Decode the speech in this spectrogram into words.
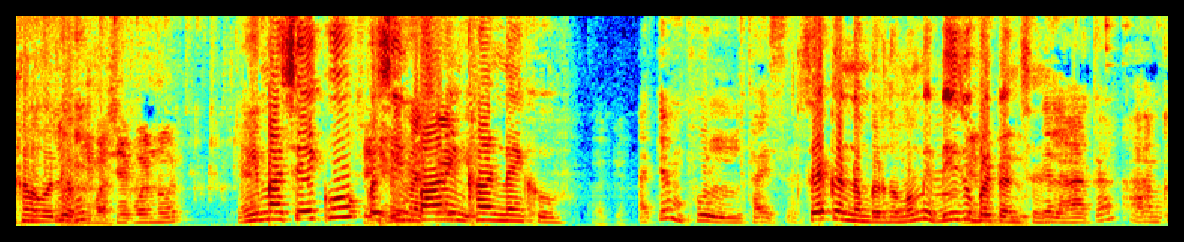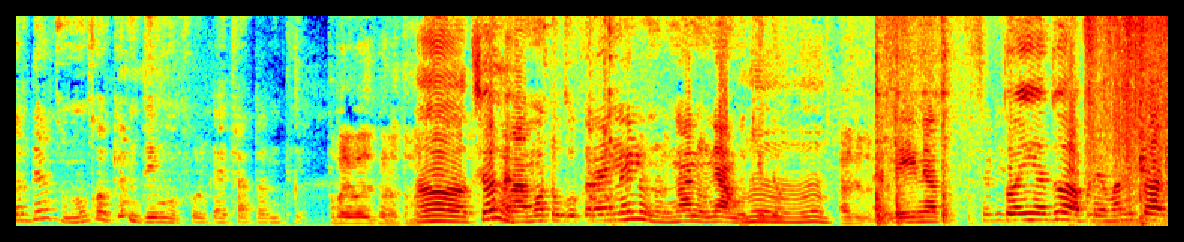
ખાવો લ્યો એમાં શેકવાનું એમાં શેકું પછી પાણી ખાંડ નાખ્યું. ઓકે આ કેમ ફૂલ થાય છે સેકન્ડ નંબર નો મમ્મી બીજું બટન છે. એટલે આ કા? આમ કરી દે. હું કહું કેમ ધીમું ફૂલ કઈ થતો નથી? તો ભાઈ ફેરો તમારે. હા છે ને? આ મોટું કો કરાઈ લઈ લો ને નાનું ન્યા મૂકી દો તો એટલે એને તો અહીંયા જો આપણે વનશાક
